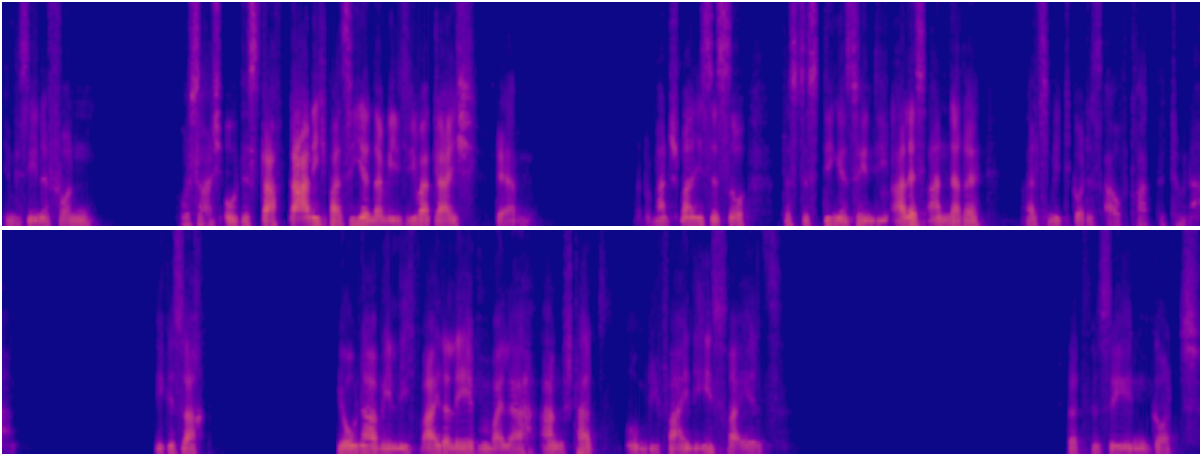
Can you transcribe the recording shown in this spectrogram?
Im Sinne von, wo sage ich, oh, das darf gar nicht passieren, dann will ich lieber gleich sterben. Aber manchmal ist es so, dass das Dinge sind, die alles andere als mit Gottes Auftrag zu tun haben. Wie gesagt, Jona will nicht weiterleben, weil er Angst hat um die Feinde Israels. statt zu sehen, Gott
